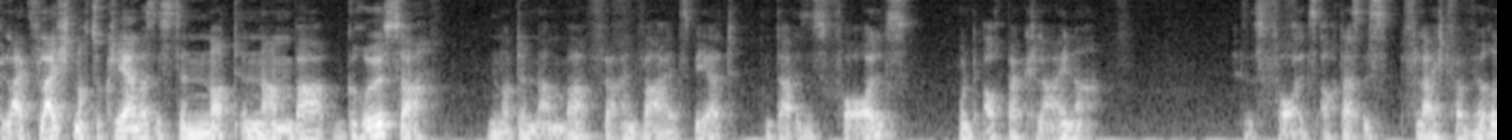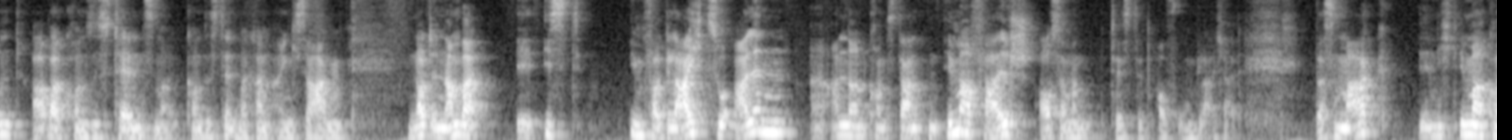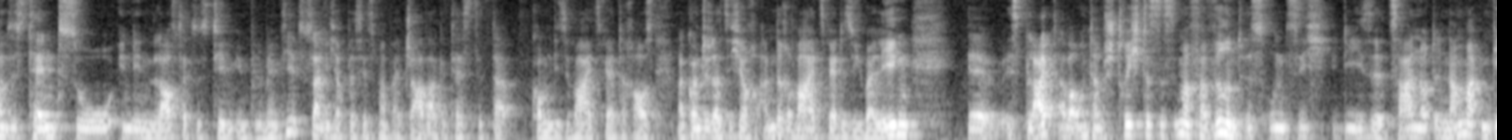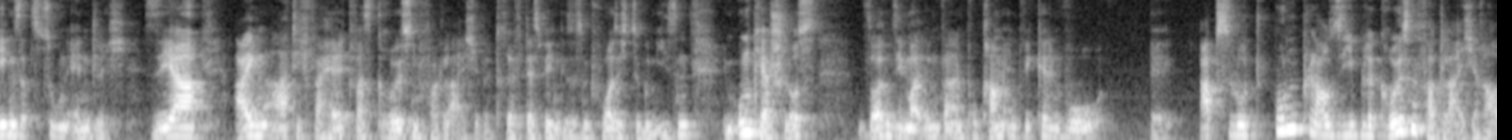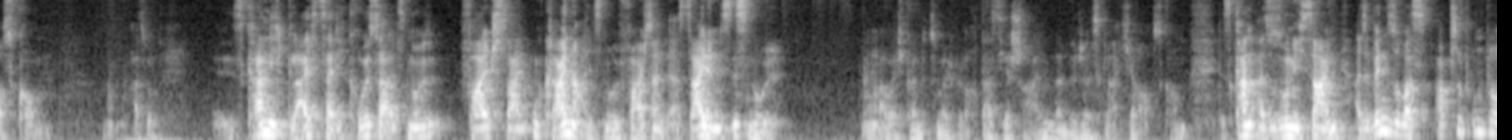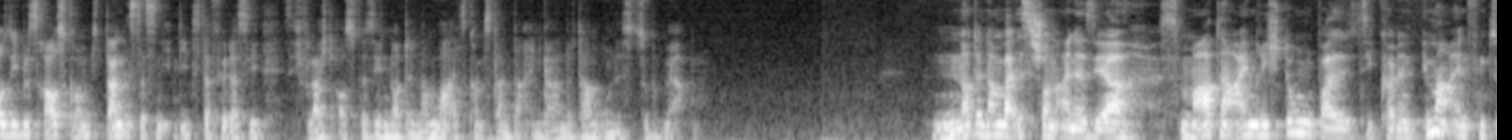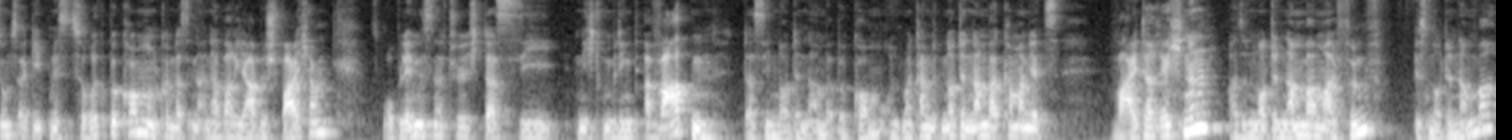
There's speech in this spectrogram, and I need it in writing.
Bleibt vielleicht noch zu klären, was ist denn not a number größer not a number für einen Wahrheitswert? Und da ist es false und auch bei kleiner ist es false. Auch das ist vielleicht verwirrend, aber Konsistenz, konsistent, man kann eigentlich sagen, not a number äh, ist im Vergleich zu allen äh, anderen Konstanten immer falsch, außer man testet auf Ungleichheit. Das mag nicht immer konsistent so in den Laufzeitsystemen implementiert zu sein. Ich habe das jetzt mal bei Java getestet, da kommen diese Wahrheitswerte raus. Man könnte da sicher auch andere Wahrheitswerte sich überlegen. Äh, es bleibt aber unterm Strich, dass es immer verwirrend ist und sich diese Zahl not a number im Gegensatz zu unendlich sehr eigenartig verhält, was Größenvergleiche betrifft. Deswegen ist es mit Vorsicht zu genießen. Im Umkehrschluss sollten Sie mal irgendwann ein Programm entwickeln, wo äh, absolut unplausible Größenvergleiche rauskommen. Also es kann nicht gleichzeitig größer als 0 falsch sein und kleiner als 0 falsch sein, es sei denn, es ist 0. Aber ich könnte zum Beispiel auch das hier schreiben, dann würde das gleiche rauskommen. Das kann also so nicht sein. Also wenn sowas absolut Unplausibles rauskommt, dann ist das ein Indiz dafür, dass Sie sich vielleicht aus Versehen not a number als Konstante eingehandelt haben, ohne es zu bemerken. Not a number ist schon eine sehr smarte Einrichtung, weil Sie können immer ein Funktionsergebnis zurückbekommen und können das in einer Variable speichern. Das Problem ist natürlich, dass Sie nicht unbedingt erwarten, dass sie not a number bekommen. Und man kann mit not a number kann man jetzt weiterrechnen. Also not a number mal 5 ist not a number.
